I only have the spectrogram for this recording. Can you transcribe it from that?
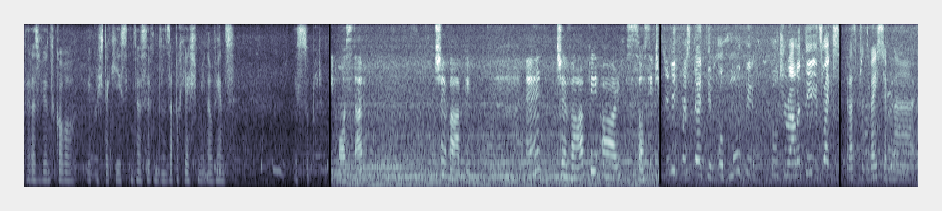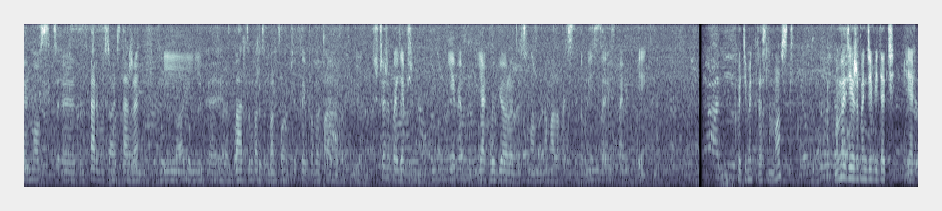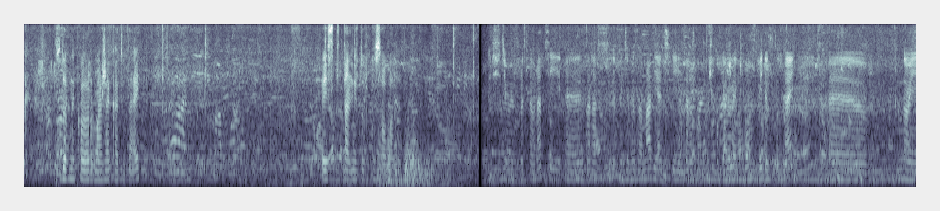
teraz wyjątkowo jakoś taki jest intensywny ten zapach jaśminu, więc jest super. Mostar. Cevapi. And cevapi are sausage unique perspective of multiculturality. It's like Teraz przed wejściem na e, most, e, ten stary most w Mostarze i e, bardzo, bardzo, bardzo mi się tutaj podoba. Szczerze powiedziawszy, nie wiem jak wybiorę to, co mam namalować z tego miejsca. Jest tak piękne. Wchodzimy teraz na most. Mam nadzieję, że będzie widać, jak cudowny kolor ma rzeka tutaj. Jest totalnie turkusowa. Siedzimy w restauracji, e, zaraz będziemy zamawiać i zaraz Wam też pokażę, jaki mam widok tutaj. E, no, i,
